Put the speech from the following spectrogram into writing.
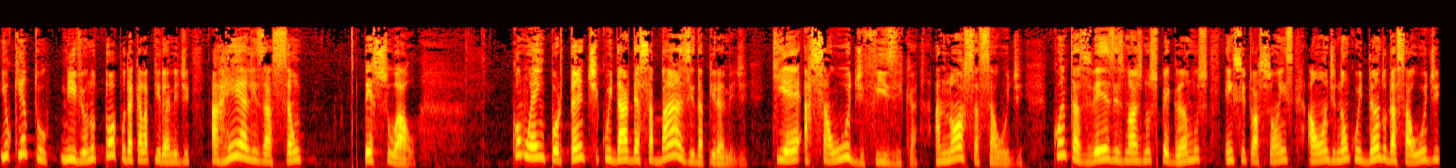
E o quinto nível, no topo daquela pirâmide, a realização pessoal como é importante cuidar dessa base da pirâmide, que é a saúde física, a nossa saúde. Quantas vezes nós nos pegamos em situações onde, não cuidando da saúde,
